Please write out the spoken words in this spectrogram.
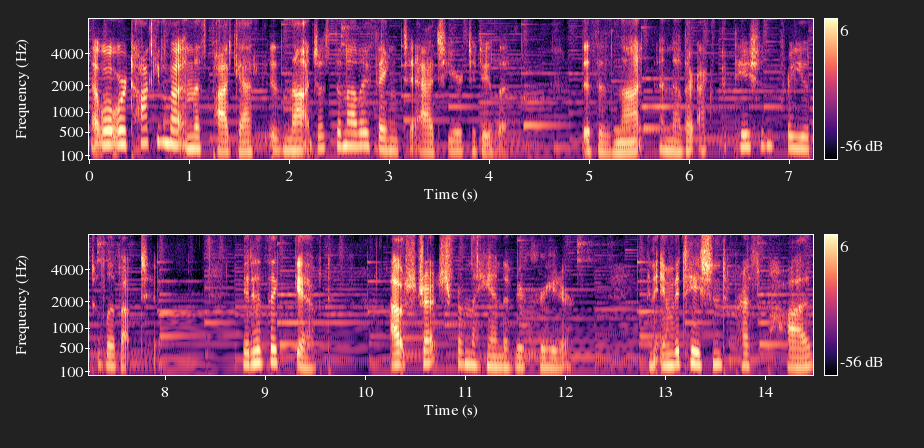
that what we're talking about in this podcast is not just another thing to add to your to do list. This is not another expectation for you to live up to. It is a gift outstretched from the hand of your Creator, an invitation to press pause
